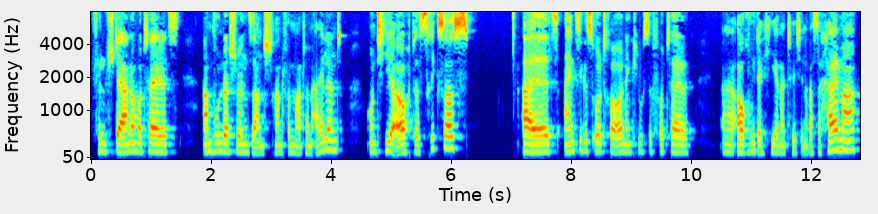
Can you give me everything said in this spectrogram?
Fünf-Sterne-Hotels am wunderschönen Sandstrand von Marjan Island. Und hier auch das Rixos als einziges Ultra-All-Inclusive-Hotel, äh, auch wieder hier natürlich in Ras Al Khaimah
